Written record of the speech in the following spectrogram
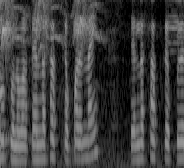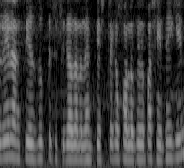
নতুন আমার চ্যানেলটা সাবস্ক্রাইব করেন নাই চ্যানেলটা সাবস্ক্রাইব করে দিন। আর ফেসবুক পেজ থেকে যারা দেন পেজটাকে ফলো করে পাশেই থাকেন।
